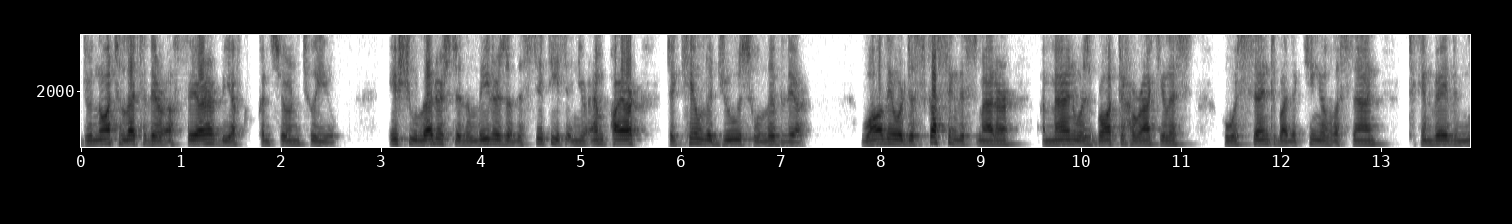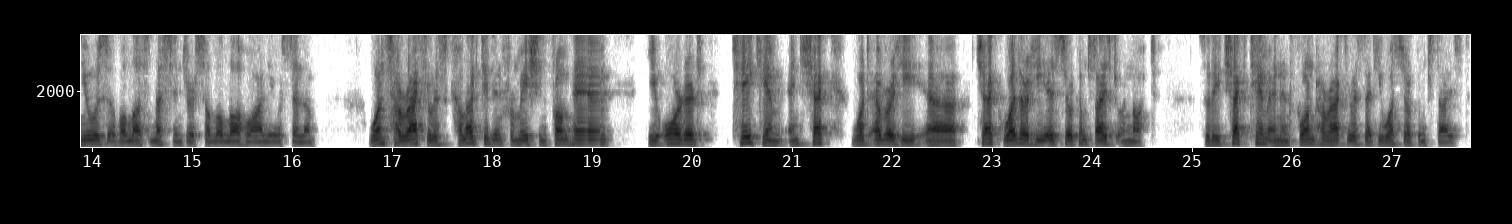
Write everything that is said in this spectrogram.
Do not let their affair be of concern to you. Issue letters to the leaders of the cities in your empire to kill the Jews who live there. While they were discussing this matter, a man was brought to Heraclius who was sent by the king of Ghassan to convey the news of Allah's Messenger. Sallallahu Once Heraclius collected information from him, he ordered, Take him and check whatever he uh, check whether he is circumcised or not. So they checked him and informed Heraclius that he was circumcised.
